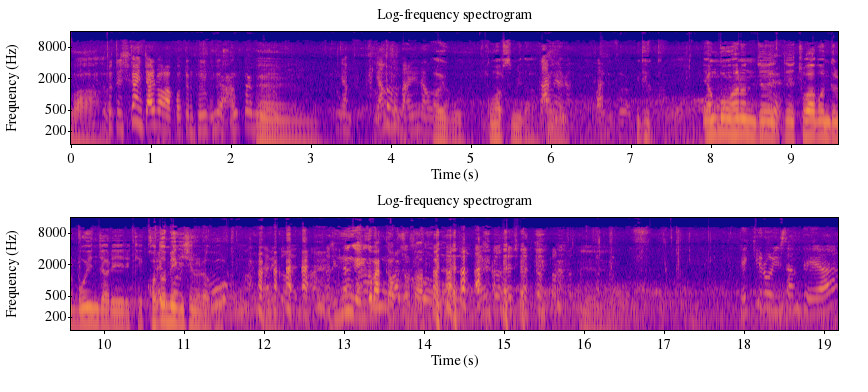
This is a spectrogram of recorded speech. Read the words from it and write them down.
와. 그때 시간이 짧아갖고 좀. 안 까면 예. 양, 양도 많이 나오고 아이고 고맙습니다. 까면은. 이렇게 양봉하는 저, 저 조합원들 모인 자리에 이렇게 가져와. 있는 게 이거밖에 없어서. 남의 거 가져와. 예. 100kg 이상 돼야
